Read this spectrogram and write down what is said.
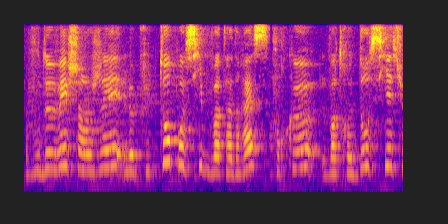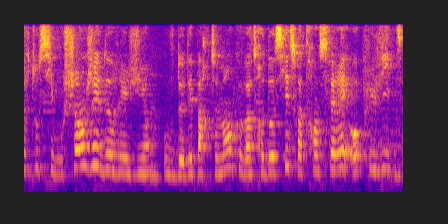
vous devez changer le plus tôt possible votre adresse pour que votre dossier, surtout si vous changez de région Mm. ou de département, que votre dossier soit transféré au plus vite.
